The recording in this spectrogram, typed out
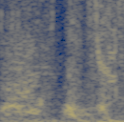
Let's go.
